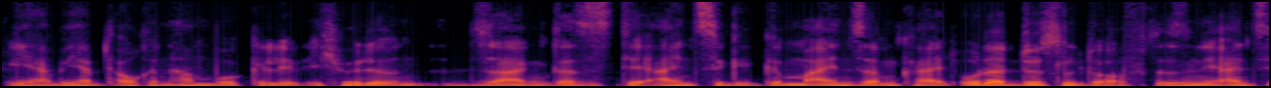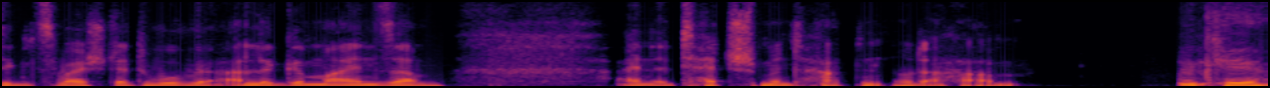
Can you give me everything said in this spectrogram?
ja, aber ihr habt auch in Hamburg gelebt. Ich würde sagen, das ist die einzige Gemeinsamkeit. Oder Düsseldorf. Das sind die einzigen zwei Städte, wo wir alle gemeinsam ein Attachment hatten oder haben. Okay.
